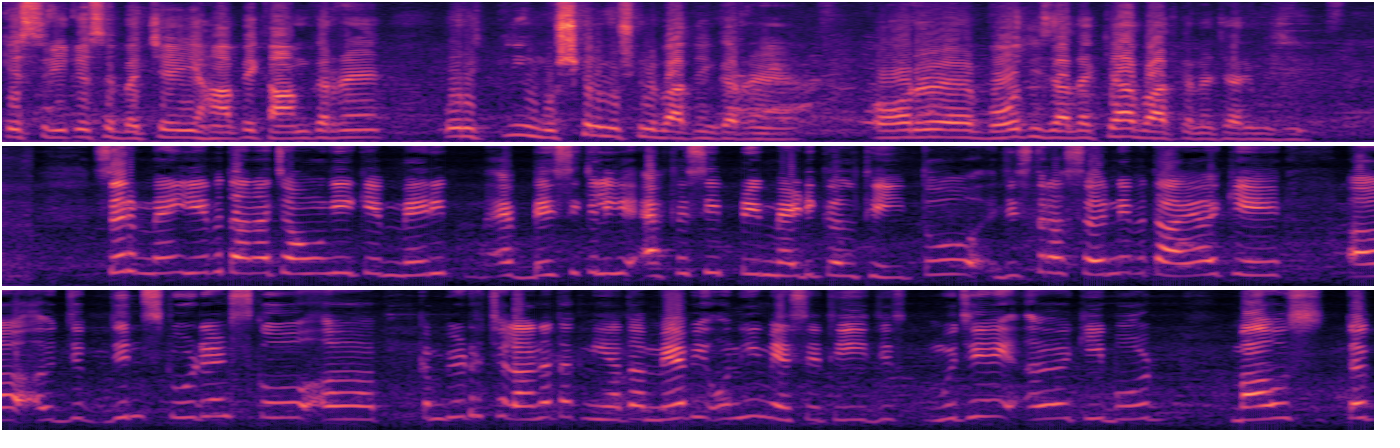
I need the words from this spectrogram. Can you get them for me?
किस तरीके से बच्चे यहाँ पे काम कर रहे हैं और इतनी मुश्किल मुश्किल बातें कर रहे हैं। और बहुत ही ज़्यादा क्या बात करना चाह रही मुझे सर मैं ये बताना चाहूँगी कि मेरी basically F S C pre medical थी तो जिस तरह सर ने बताया कि जब जिन स्टूडेंट्स को कंप्यूटर चलाना तक नहीं आता मैं भी उन्हीं में से थी जिस मुझे कीबोर्ड माउस तक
